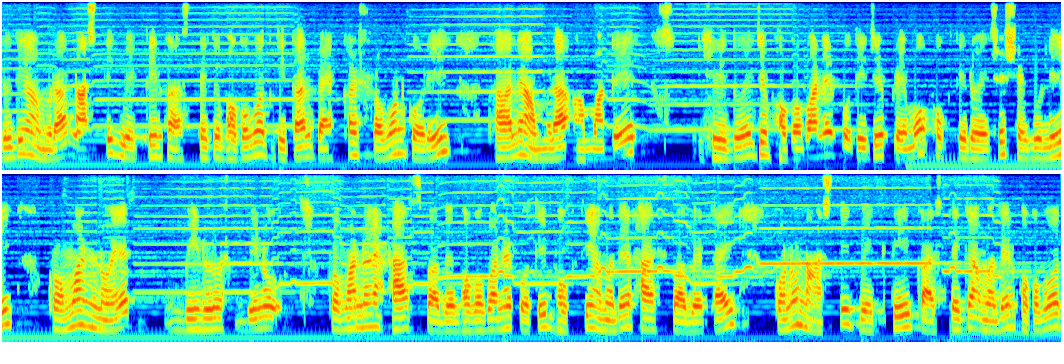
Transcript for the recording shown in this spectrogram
যদি আমরা নাস্তিক ব্যক্তির কাছ থেকে ভগবত গীতার ব্যাখ্যা শ্রবণ করি, তাহলে আমরা আমাদের হৃদয়ে যে ভগবানের প্রতি যে প্রেম ভক্তি রয়েছে, সেগুলি ক্রমান্বয়ে ক্রমান্বয়ে হ্রাস পাবে। ভগবানের প্রতি ভক্তি আমাদের হ্রাস পাবে। তাই কোনো নাস্তিক ব্যক্তির কাছ থেকে আমাদের ভগবত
